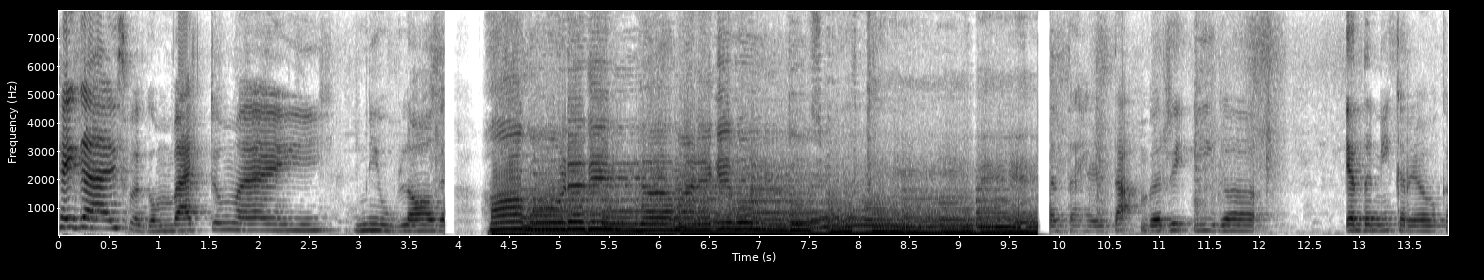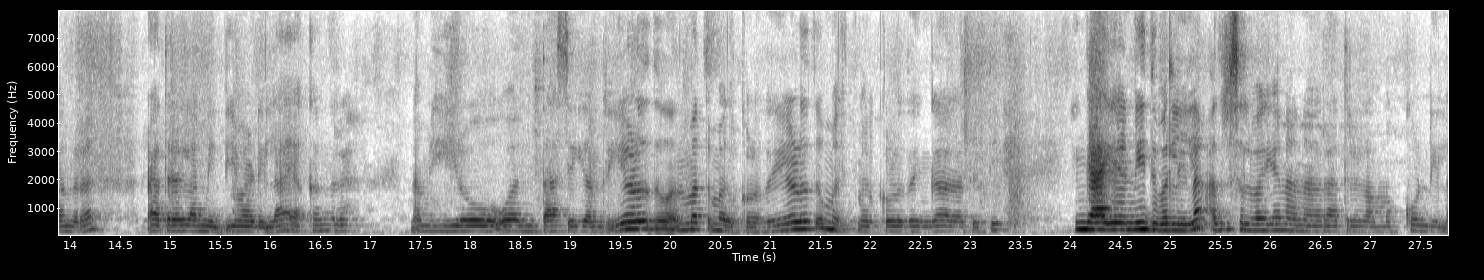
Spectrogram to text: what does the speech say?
Hey guys welcome back to my new blog ಆ ಮೋಡದಿಂದ ಮಳೆಗೆ ಒಂದು ಸ್ಫೂರ್ತಿ. ಅಂತ ಹೇಳ್ತಾ ಬರ್ರಿ. ಈಗ ಎದ್ದನ್ನಿ ಕರೆಯಬೇಕಂದ್ರೆ ರಾತ್ರಿ ಎಲ್ಲ ನಿದ್ದೆ ಮಾಡಿಲ್ಲ. ಯಾಕಂದ್ರೆ ನಮ್ಮ ಹೀರೋ ಒಂದು ತಾಸಿಗೆ ಅಂದ್ರೆ ಹೇಳೋದು ಒಂದು ಮತ್ತೆ ಮಲ್ಕೊಳ್ಳೋದು ಹೇಳೋದು ಮತ್ತೆ ಮಲ್ಕೊಳ್ಳೋದು ಹಿಂಗೆ ಆಗತೈತಿ ಹಿಂಗಾಗಿ ನಿದ್ದೆ ಬರಲಿಲ್ಲ. ಅದ್ರ ಸಲುವಾಗಿ ನಾನು ರಾತ್ರಿ ಎಲ್ಲ ಮಕ್ಕೊಂಡಿಲ್ಲ.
